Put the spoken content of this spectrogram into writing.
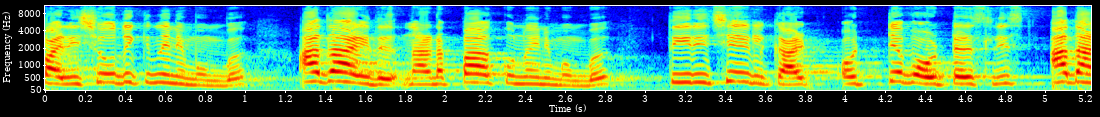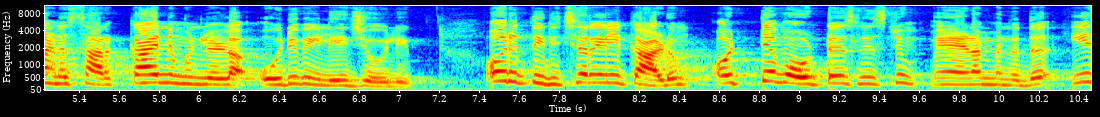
പരിശോധിക്കുന്നതിന് മുമ്പ് അതായത് നടപ്പാക്കുന്നതിന് മുമ്പ് തിരിച്ചറിയൽ കാർഡ് ഒറ്റ വോട്ടേഴ്സ് ലിസ്റ്റ് അതാണ് സർക്കാരിന് മുന്നിലുള്ള ഒരു വലിയ ജോലി. ഒരു തിരിച്ചറിയൽ കാർഡും ഒറ്റ വോട്ടേഴ്സ് ലിസ്റ്റും വേണമെന്നത് ഈ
